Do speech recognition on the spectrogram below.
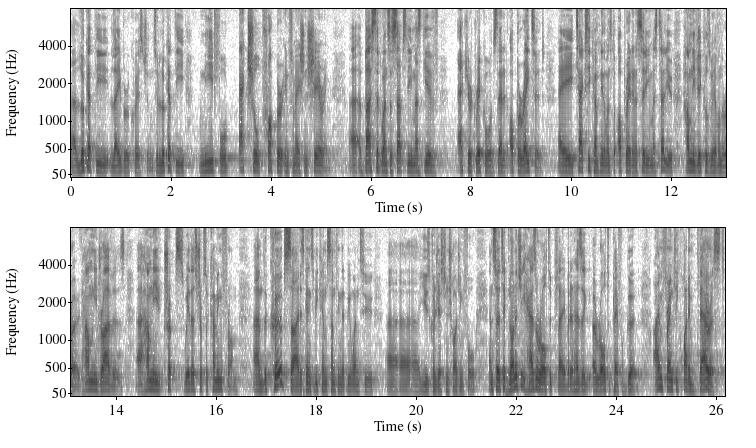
uh, look at the labor question, to look at the need for actual proper information sharing. Uh, a bus that wants a subsidy must give accurate records that it operated. A taxi company that wants to operate in a city must tell you how many vehicles we have on the road, how many drivers, uh, how many trips, where those trips are coming from. Um, the curbside is going to become something that we want to uh, uh, uh, use congestion charging for. And so technology has a role to play, but it has a, a role to play for good. I'm frankly quite embarrassed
